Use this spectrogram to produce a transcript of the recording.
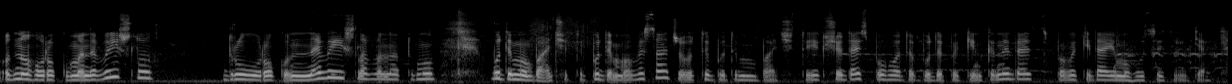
одного року в мене вийшло, другого року не вийшла вона, тому будемо бачити. Будемо висаджувати, будемо бачити. Якщо дасть погода, буде пекінка. Не дасть, повикидаємо гуси з'їдять.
